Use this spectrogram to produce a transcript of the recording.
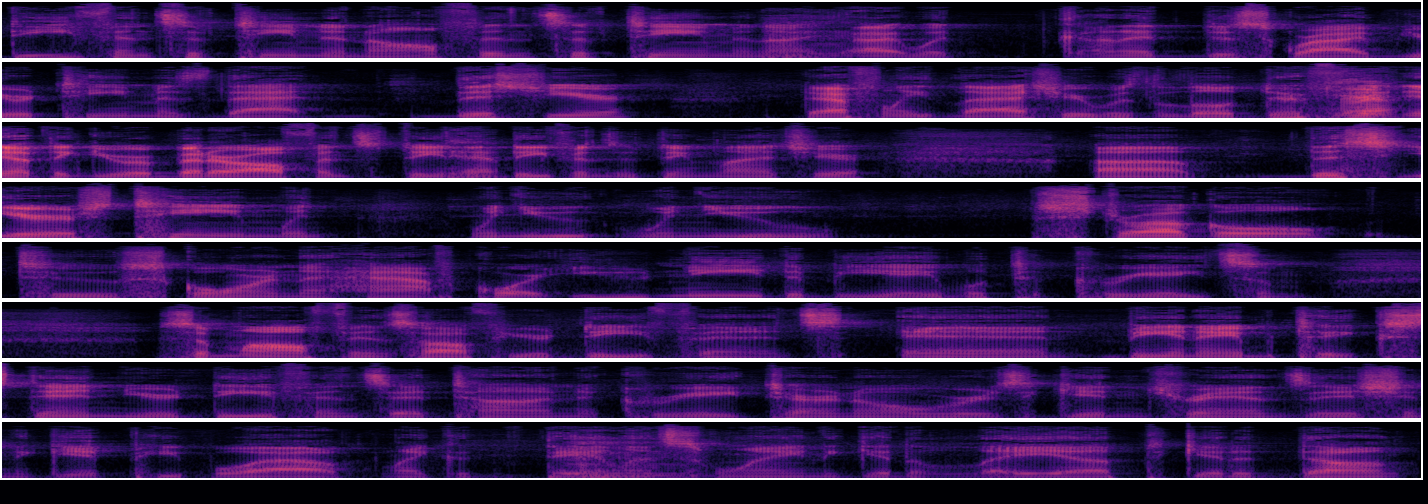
defensive team than offensive team, and Mm-hmm. I, I would kind of describe your team as that this year. Definitely, last year was a little different. Yeah. I think you were a better offensive team Yeah. than defensive team last year. Uh, this year's team, when when you when you struggle to score in the half court, you need to be able to create some some offense off your defense and being able to extend your defense at time to create turnovers, get in transition, to get people out like a Dailyn Swain to get a layup, to get a dunk,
